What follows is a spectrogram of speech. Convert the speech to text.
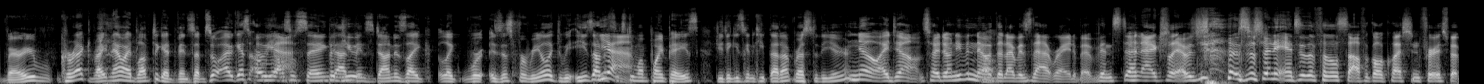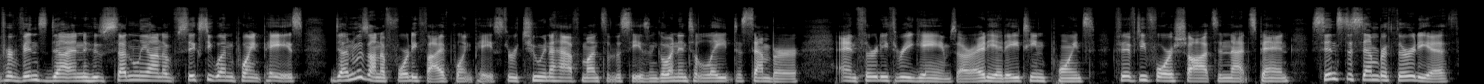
very correct. Right now, I'd love to get Vince Dunn. So I guess are Oh, we yeah. also saying But that you- Vince Dunn is like like we're, is this for real? Like, do we, he's on Yeah. a sixty-one point pace. Do you think he's going to keep that up rest of the year? No, I don't. So I don't even know Oh. that I was that right about Vince Dunn. Actually, I was just, I was just trying to answer the philosophical question first. But for Vince Dunn, who's suddenly on a 61 point pace, Dunn was on a 45 point pace through two and a half months of the season, going into late December and 33 games. Already at 18 points, 54 shots in that span since December 30th.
